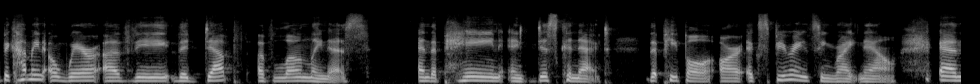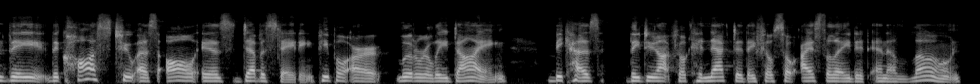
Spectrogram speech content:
becoming aware of the the depth of loneliness and the pain and disconnect that people are experiencing right now and the the cost to us all is devastating people are literally dying because they do not feel connected. They feel so isolated and alone.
